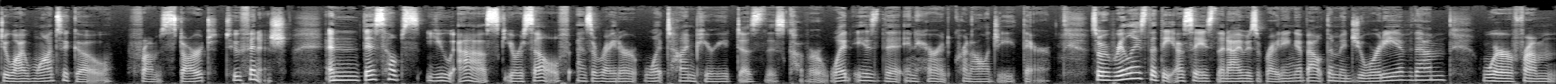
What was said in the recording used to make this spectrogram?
Do I want to go from start to finish. And this helps you ask yourself as a writer what time period does this cover? What is the inherent chronology there? So I realized that the essays that I was writing about, the majority of them were from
